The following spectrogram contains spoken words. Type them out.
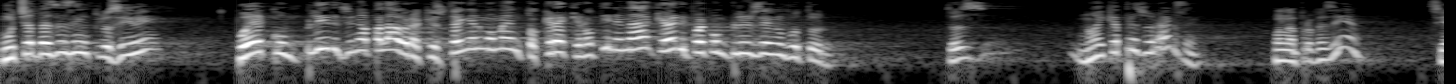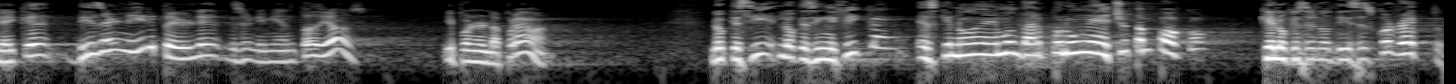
Muchas veces inclusive puede cumplirse una palabra que usted en el momento cree que no tiene nada que ver y puede cumplirse en el futuro. Entonces, no hay que apresurarse con la profecía. Si hay que discernir y pedirle discernimiento a Dios y poner a prueba. Lo que sí, lo que significa es que no debemos dar por un hecho tampoco que lo que se nos dice es correcto,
